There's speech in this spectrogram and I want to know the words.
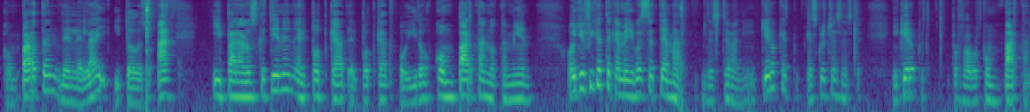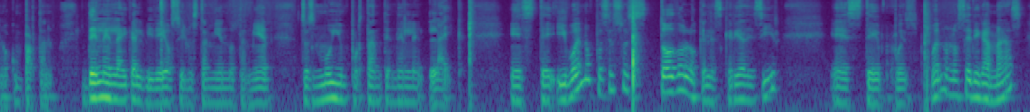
Compartan, denle like y todo eso. Ah, y para los que tienen el podcast, el podcast oído, compártanlo también. Oye, fíjate que me llegó este tema de Esteban y quiero que, escuches este. Y quiero que, por favor, compártanlo, compártanlo. Denle like al video si lo están viendo también. Esto es muy importante, denle like. Este, y bueno, pues eso es todo lo que les quería decir. Este, pues bueno, no se diga más.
